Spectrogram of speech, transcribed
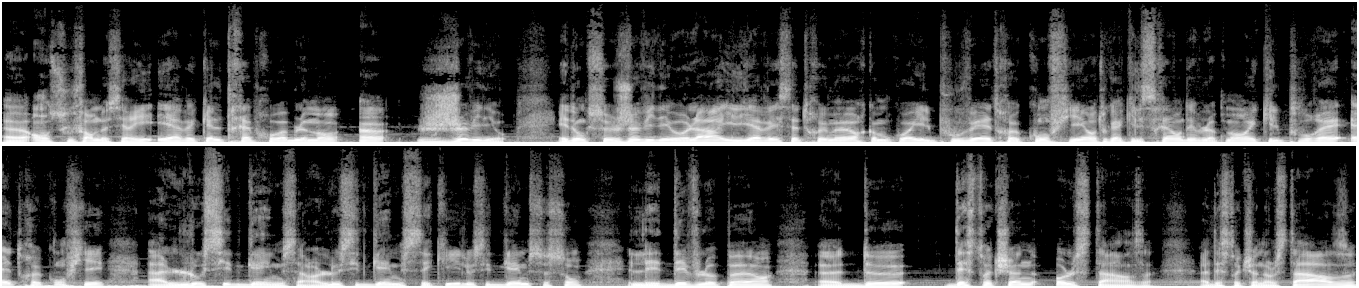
en sous forme de série et avec elle très probablement un jeu vidéo. Et donc ce jeu vidéo là, il y avait cette rumeur comme quoi il pouvait être confié, en tout cas qu'il serait en développement et qu'il pourrait être confié à Lucid Games. Alors Lucid Games c'est qui? Lucid Games ce sont les développeurs euh, de Destruction All Stars. Euh, Destruction All Stars,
